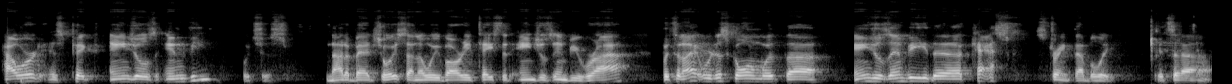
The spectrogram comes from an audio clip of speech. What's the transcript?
Howard has picked Angel's Envy, which is not a bad choice. I know we've already tasted Angel's Envy Rye, but tonight we're just going with uh, Angel's Envy, the cask strength, I believe. It's uh,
